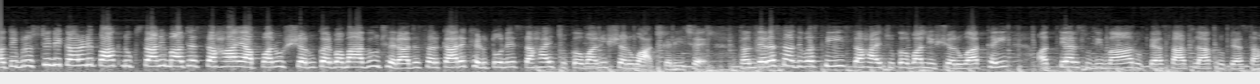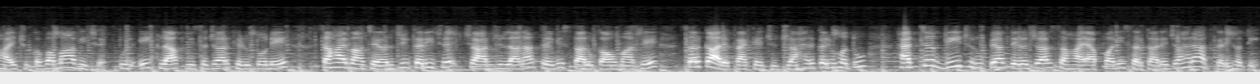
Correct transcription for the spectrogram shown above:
અતિવૃષ્ટિને કારણે પાક નુકસાની માટે સહાય આપવાનું શરૂ કરવામાં આવ્યું છે. રાજ્ય સરકારે ખેડૂતોને સહાય ચૂકવવાની શરૂઆત કરી છે. ધનતેરસના દિવસથી સહાય ચૂકવવાની શરૂઆત થઈ. અત્યાર સુધીમાં રૂપિયા સાત લાખ રૂપિયા સહાય ચૂકવવામાં આવી છે. કુલ એક લાખ વીસ હજાર ખેડૂતોને સહાય માટે અરજી કરી છે. ચાર જિલ્લાના ત્રેવીસ તાલુકાઓ માટે સરકારે પેકેજ જાહેર કર્યું હતું. હેક્ટર દીઠ રૂપિયા તેર હજાર સહાય આપવાની સરકારે જાહેરાત કરી હતી.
